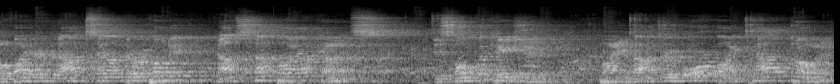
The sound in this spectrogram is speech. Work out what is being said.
The fighter knocks out their opponent, not stopped by upcuts, disqualification by doctor or by towel throwing.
